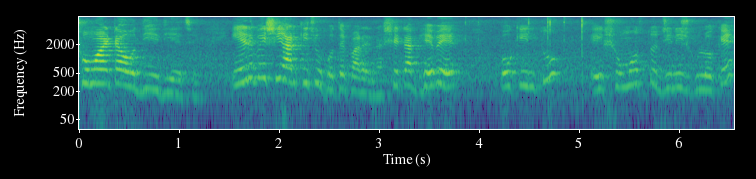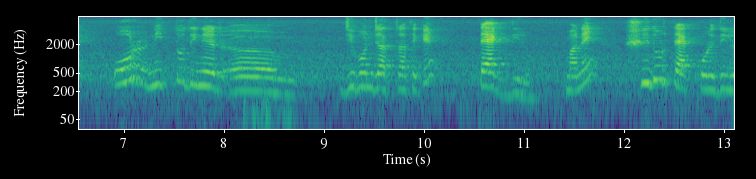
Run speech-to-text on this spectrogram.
সময়টা ও দিয়ে দিয়েছে। এর বেশি আর কিছু হতে পারে না। সেটা ভেবে ও কিন্তু এই সমস্ত জিনিসগুলোকে ওর নিত্যদিনের জীবনযাত্রা থেকে ত্যাগ দিল। মানে সিঁদুর ত্যাগ করে দিল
